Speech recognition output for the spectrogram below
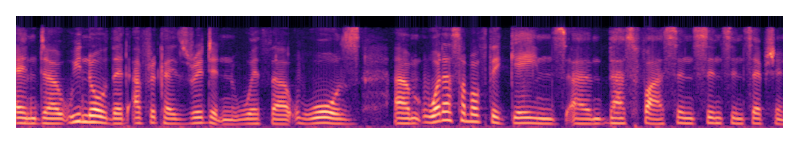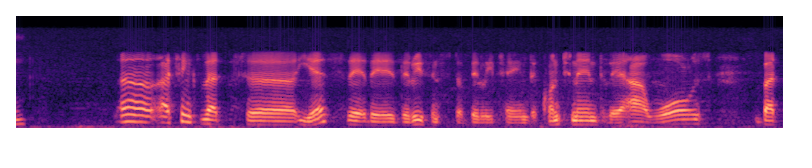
And uh, we know that Africa is ridden with uh, wars. Um, what are some of the gains um, thus far since since inception? Uh, I think that uh, yes, there, there, there is instability in the continent. There are wars, but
